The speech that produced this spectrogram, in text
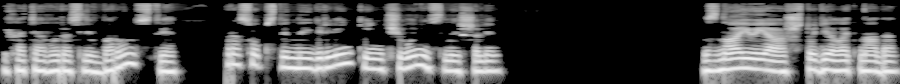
и хотя выросли в баронстве, про собственные деревеньки ничего не слышали. «Знаю я, что делать надо»,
